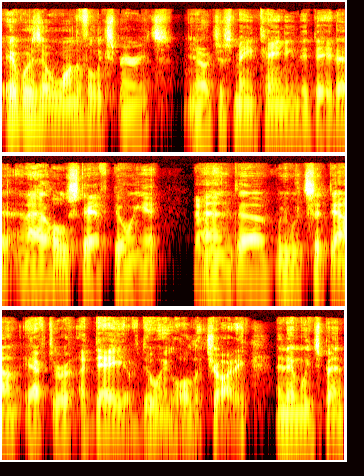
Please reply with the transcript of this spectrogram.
it was a wonderful experience, you know, just maintaining the data. And I had a whole staff doing it. Yeah. And uh, we would sit down after a day of doing all the charting, and then we'd spend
